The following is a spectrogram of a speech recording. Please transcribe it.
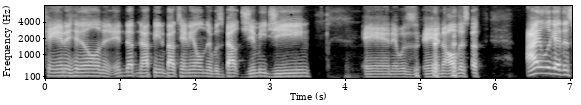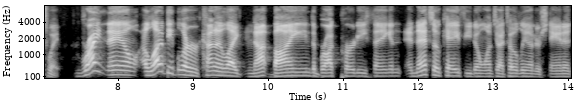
Tannehill, and it ended up not being about Tannehill, and it was about Jimmy G, and it was and all this stuff. I look at it this way. Right now, a lot of people are kind of like not buying the Brock Purdy thing, and, and that's okay if you don't want to. I totally understand it.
